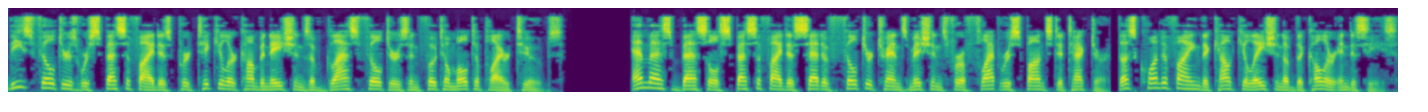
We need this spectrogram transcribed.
These filters were specified as particular combinations of glass filters and photomultiplier tubes. MS Bessell specified a set of filter transmissions for a flat response detector, thus quantifying the calculation of the color indices.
